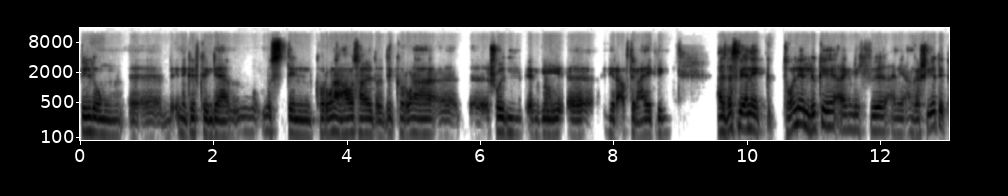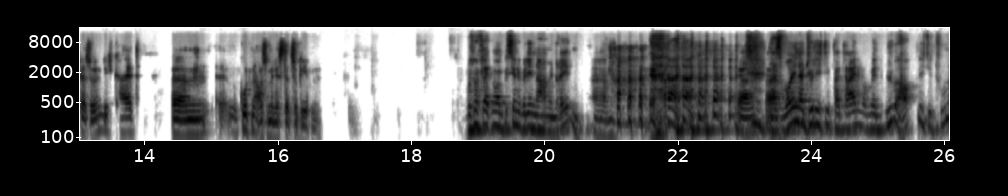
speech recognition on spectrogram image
Bildung äh, in den Griff kriegen. Der muss den Corona-Haushalt oder die Corona-Schulden äh, irgendwie äh, auf die Reihe kriegen. Also das wäre eine tolle Lücke eigentlich für eine engagierte Persönlichkeit, ähm, guten Außenminister zu geben. Muss man vielleicht noch ein bisschen über die Namen reden. Ähm, ja, das wollen natürlich die Parteien im Moment überhaupt nicht. Die tun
